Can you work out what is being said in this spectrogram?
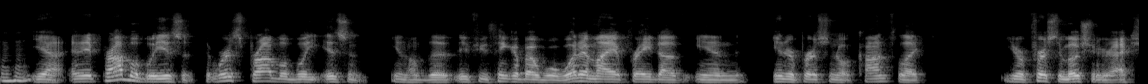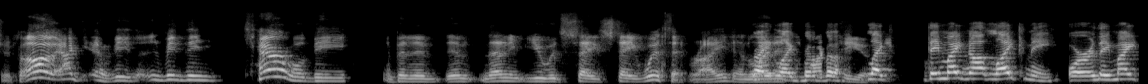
Mm-hmm. Yeah, and it probably isn't. The worst probably isn't. You know, the if you think about well, what am I afraid of in interpersonal conflict? Your first emotion reaction is, oh, I, it'd be, it'd be the terrible be but then you would say stay with it right and right like but, but, like they might not like me or they might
